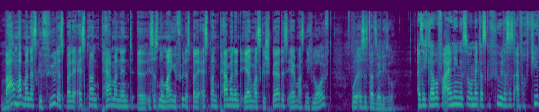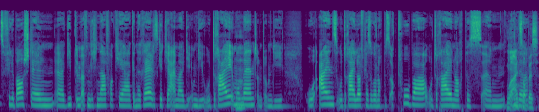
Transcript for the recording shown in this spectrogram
Warum hat man das Gefühl, dass bei der S-Bahn permanent, äh, ist das nur mein Gefühl, dass bei der S-Bahn permanent irgendwas gesperrt ist, irgendwas nicht läuft? Oder ist es tatsächlich so? Also ich glaube vor allen Dingen ist im Moment das Gefühl, dass es einfach viel zu viele Baustellen äh, gibt im öffentlichen Nahverkehr generell. Es geht ja einmal die, um die U3 im mhm. Moment und um die U1. U3 läuft ja sogar noch bis Oktober, U3 noch bis ähm, U1 Ende, noch bis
